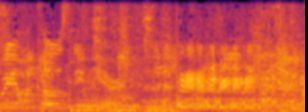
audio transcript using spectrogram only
really cozy in here.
